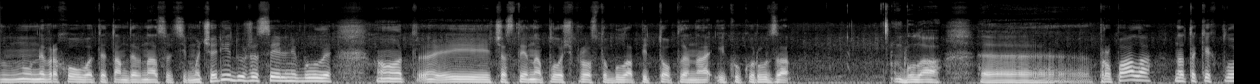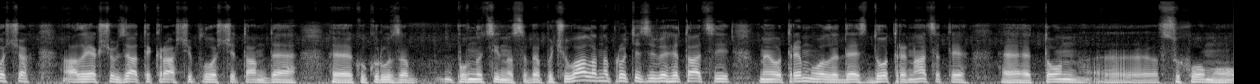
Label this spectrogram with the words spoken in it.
ну, не враховувати там, де в нас оці мочарі дуже сильні були. От, і частина площ просто була підтоплена і кукурудза була е, пропала на таких площах. Але якщо взяти кращі площі, там, де е, кукурудза повноцінно себе почувала на протязі вегетації, ми отримували десь до 13 е, тонн е, в сухому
